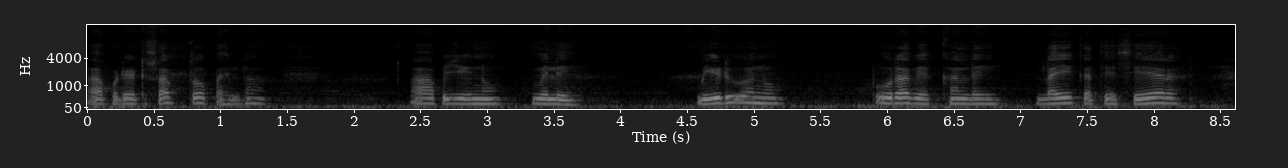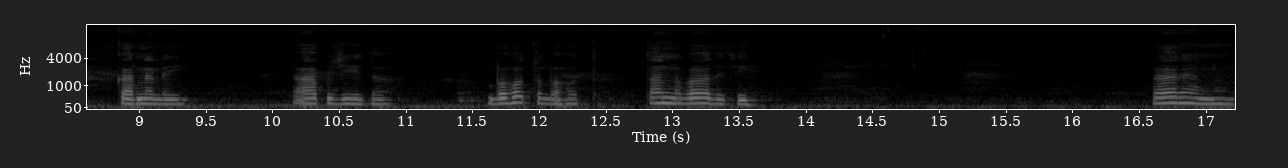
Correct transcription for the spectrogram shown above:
ਅਪਡੇਟ ਸਭ ਤੋਂ ਪਹਿਲਾਂ ਆਪ ਜੀ ਨੂੰ ਮਿਲੇ। ਵੀਡੀਓ ਨੂੰ ਪੂਰਾ ਵੇਖਣ ਲਈ ਲਾਈਕ ਅਤੇ ਸ਼ੇਅਰ ਕਰਨ ਲਈ ਆਪ ਜੀ ਦਾ ਬਹੁਤ ਬਹੁਤ ਧੰਨਵਾਦ ਜੀ। ਸਾਰਿਆਂ ਨੂੰ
